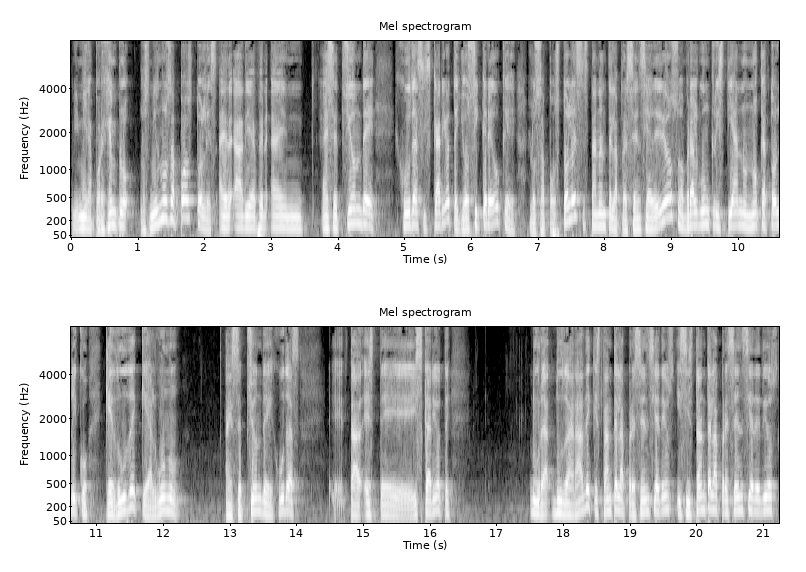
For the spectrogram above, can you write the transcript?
Mira, por ejemplo, los mismos apóstoles, a excepción de Judas Iscariote. Yo sí creo que los apóstoles están ante la presencia de Dios. ¿O habrá algún cristiano no católico que dude que alguno, a excepción de Judas eh, este, Iscariote, dura, dudará de que está ante la presencia de Dios? Y si está ante la presencia de Dios,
